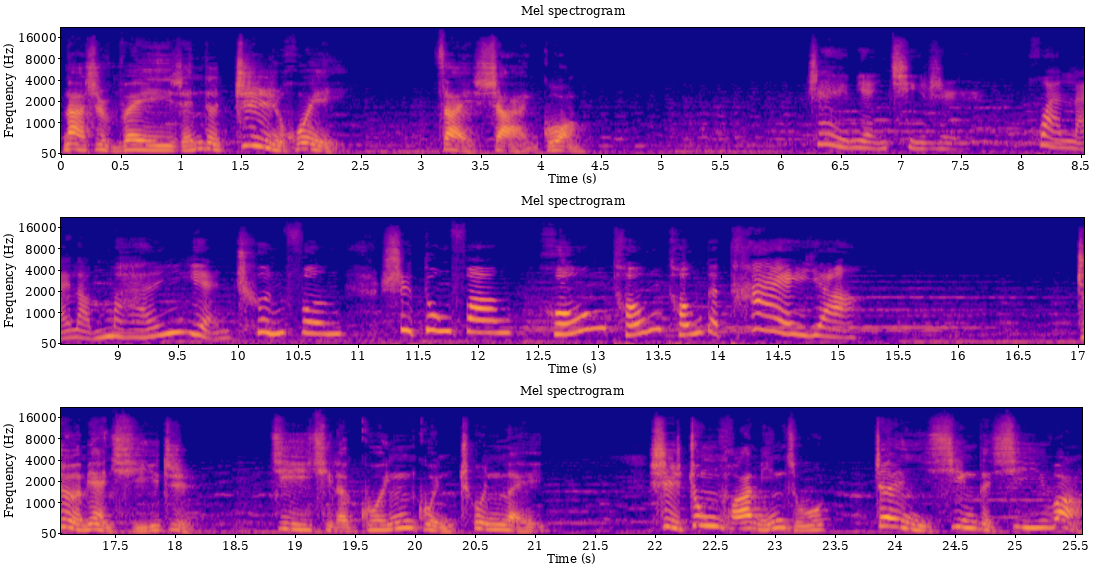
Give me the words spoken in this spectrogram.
那是伟人的智慧在闪光。这面旗帜。换来了满眼春风，是东方红彤彤的太阳。这面旗帜激起了滚滚春雷，是中华民族振兴的希望。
